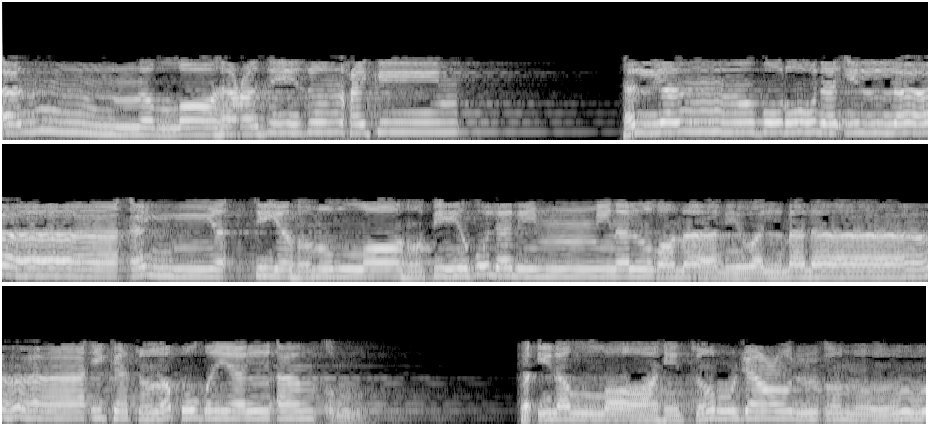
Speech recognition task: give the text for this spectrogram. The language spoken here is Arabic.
أن الله عزيز حكيم. هل ينظرون إلا أن يأتيهم الله في ظلل من الغمام والملائكة وقضي الأمر. فإلى الله ترجع الأمور.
